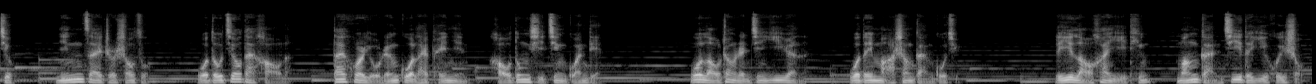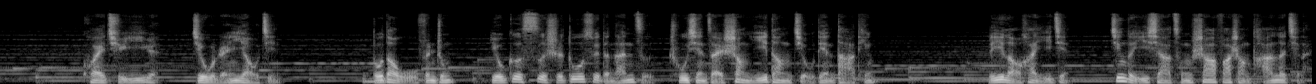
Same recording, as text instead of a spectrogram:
舅，您在这儿稍坐，我都交代好了，待会儿有人过来陪您，好东西尽管点。我老丈人进医院了，我得马上赶过去。”李老汉一听，忙感激的一挥手：“快去医院，救人要紧。”不到五分钟，有个四十多岁的男子出现在上一档酒店大厅。李老汉一见，惊的一下从沙发上弹了起来，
